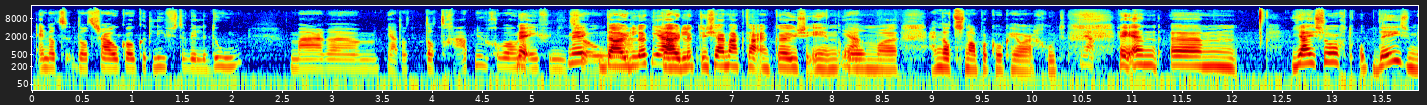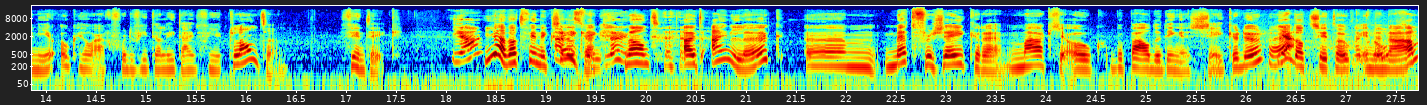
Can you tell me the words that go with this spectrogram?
En dat, dat zou ik ook het liefste willen doen. Maar ehm, ja, dat, dat gaat nu gewoon Nee, even niet Nee, zo. duidelijk, ja. duidelijk. Dus jij maakt daar een keuze in Ja. om, eh, en dat snap ik ook heel erg goed. Ja. Hey, en ehm, jij zorgt op deze manier ook heel erg voor de vitaliteit van je klanten, vind ik. Ja? Ja, dat vind ik dat zeker. vind ik leuk. Want uiteindelijk, ehm, met verzekeren maak je ook bepaalde dingen zekerder. Hè? Ja, dat zit ook dat in de naam.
